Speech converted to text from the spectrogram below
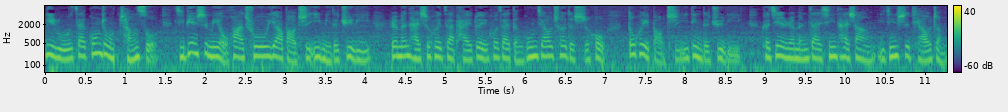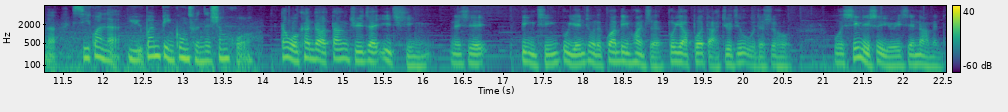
例如，在公众场所，即便是没有画出要保持一米的距离，人们还是会在排队或在等公交车的时候，都会保持一定的距离。可见，人们在心态上已经是调整了，习惯了与官病共存的生活。当我看到当局在疫情那些病情不严重的官病患者不要拨打九九五的时候，我心里是有一些纳闷的。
